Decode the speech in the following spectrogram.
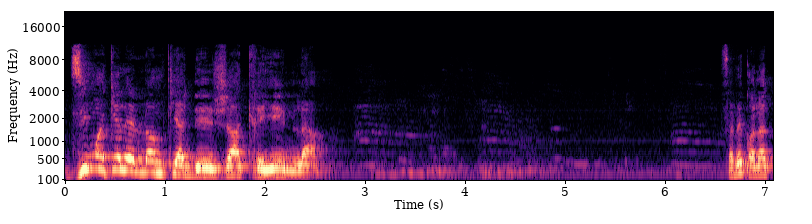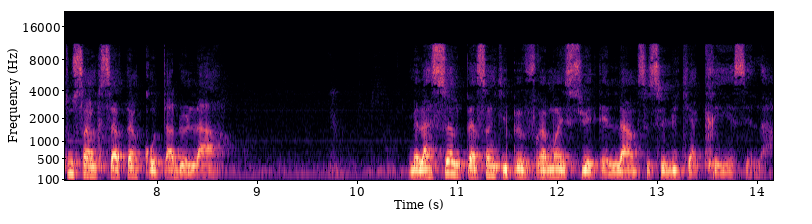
Dis-moi quel est l'homme qui a déjà créé une larme. Vous savez qu'on a tous un certain quota de larmes. Mais la seule personne qui peut vraiment essuyer tes larmes, c'est celui qui a créé ces larmes.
